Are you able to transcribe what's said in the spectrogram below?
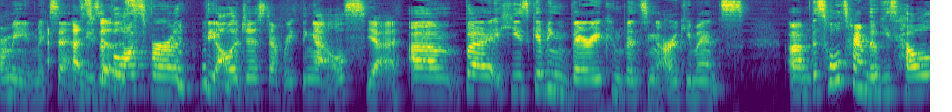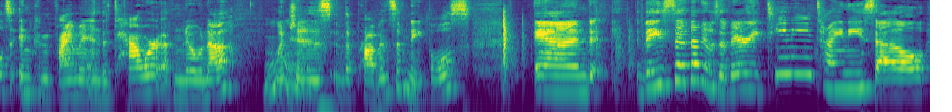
I mean, makes sense. As he he's a philosopher, a theologist, everything else. Yeah. Um, but he's giving very convincing arguments. Um, this whole time, though, he's held in confinement in the Tower of Nona, which hmm. is in the province of Naples. And they said that it was a very teeny tiny cell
